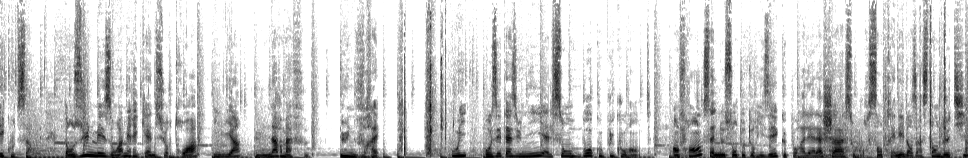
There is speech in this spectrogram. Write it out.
Écoute ça. Dans une maison américaine sur trois, il y a une arme à feu. Une vraie. Oui, aux États-Unis, elles sont beaucoup plus courantes. En France, elles ne sont autorisées que pour aller à la chasse ou pour s'entraîner dans un stand de tir.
